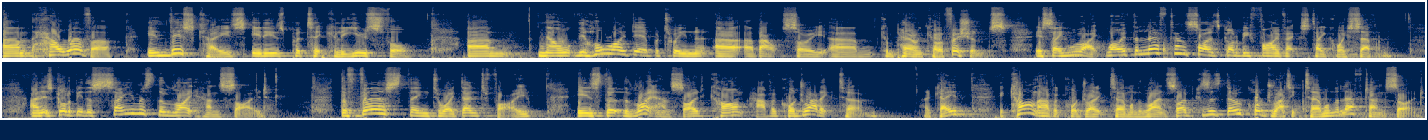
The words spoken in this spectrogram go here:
Um, however, in this case, it is particularly useful. Um, now, the whole idea between uh, about sorry um, comparing coefficients is saying right. Well, if the left-hand side's got to be 5x take away 7, and it's got to be the same as the right hand side. The first thing to identify is that the right hand side can't have a quadratic term. Okay? It can't have a quadratic term on the right hand side because there's no quadratic term on the left hand side.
